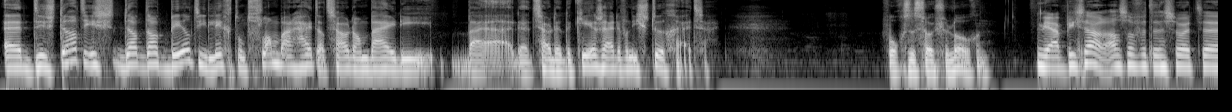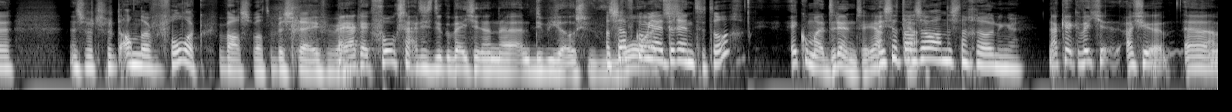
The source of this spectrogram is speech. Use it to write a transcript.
eh, dus dat, is, dat, dat beeld, die lichtontvlambaarheid, dat zou dan bij die. Bij, dat zou de keerzijde van die stugheid zijn. Volgens de sociologen. Ja, bizar. Alsof het een soort, eh, een soort, soort ander volk was wat er beschreven werd. Nou ja, kijk, volksheid is natuurlijk een beetje een, eh, een dubieus Want zelf kom je uit Drenthe, toch? Ik kom uit Drenthe, ja. is het dan Ja. zo anders dan Groningen? Nou kijk, weet je, als je eh,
